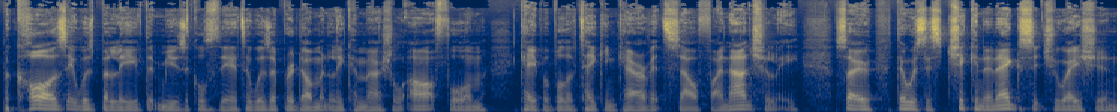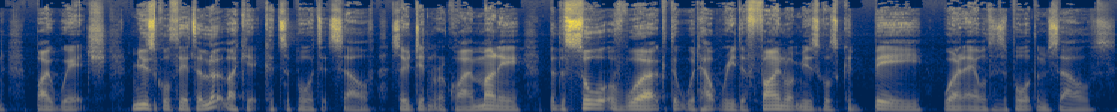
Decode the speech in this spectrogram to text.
because it was believed that musical theatre was a predominantly commercial art form capable of taking care of itself financially. So there was this chicken and egg situation by which musical theatre looked like it could support itself, so it didn't require money, but the sort of work that would help redefine what musicals could be weren't able to support themselves.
